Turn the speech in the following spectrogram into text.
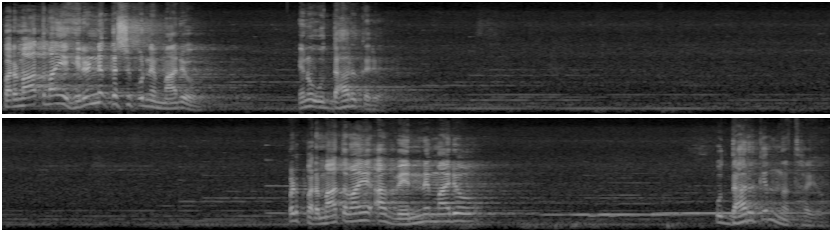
પરમાત્માએ હિરણ્ય કશ્યપુને માર્યો, એનો ઉદ્ધાર કર્યો. પણ પરમાત્માએ આ વેનને માર્યો ઉદ્ધાર કેમ ન થયો?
